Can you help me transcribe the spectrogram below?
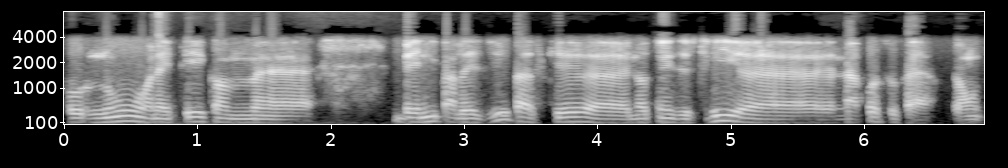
pour nous, on a été comme béni par les dieux parce que euh, notre industrie euh, n'a pas souffert. Donc,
